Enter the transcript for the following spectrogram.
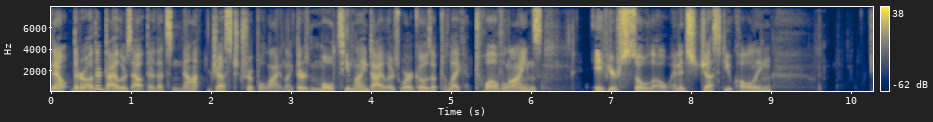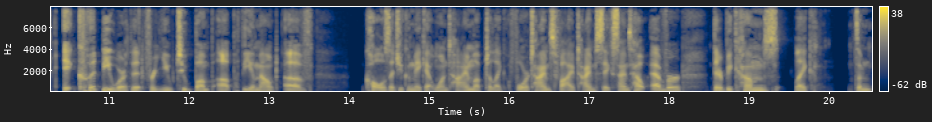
Now, there are other dialers out there that's not just triple line. Like there's multi-line dialers where it goes up to like 12 lines. If you're solo and it's just you calling, it could be worth it for you to bump up the amount of calls that you can make at one time up to like four times, five times, six times. However, there becomes like some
